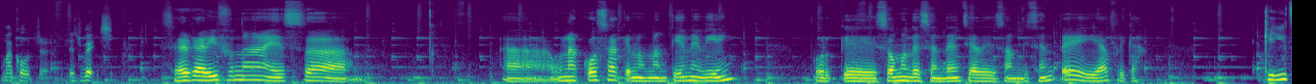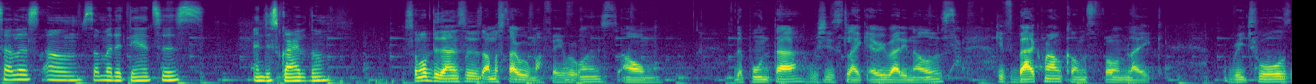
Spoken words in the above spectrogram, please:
my culture. It's rich. Ser garífuna es uh, uh, una cosa que nos mantiene bien porque somos descendencia de San Vicente y África. Can you tell us um, some of the dances and describe them? Some of the dances, I'm gonna start with my favorite ones. Um, the punta, which is like everybody knows. Its background comes from like rituals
